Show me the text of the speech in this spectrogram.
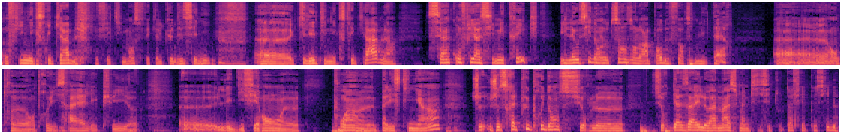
conflit inextricable, effectivement, ça fait quelques décennies euh, qu'il est inextricable. C'est un conflit asymétrique. Il l'est aussi dans l'autre sens, dans le rapport de force militaire euh, entre, entre Israël et puis les différents points palestiniens. Je, je, serais plus prudent sur, le, sur Gaza et le Hamas, même si c'est tout à fait possible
